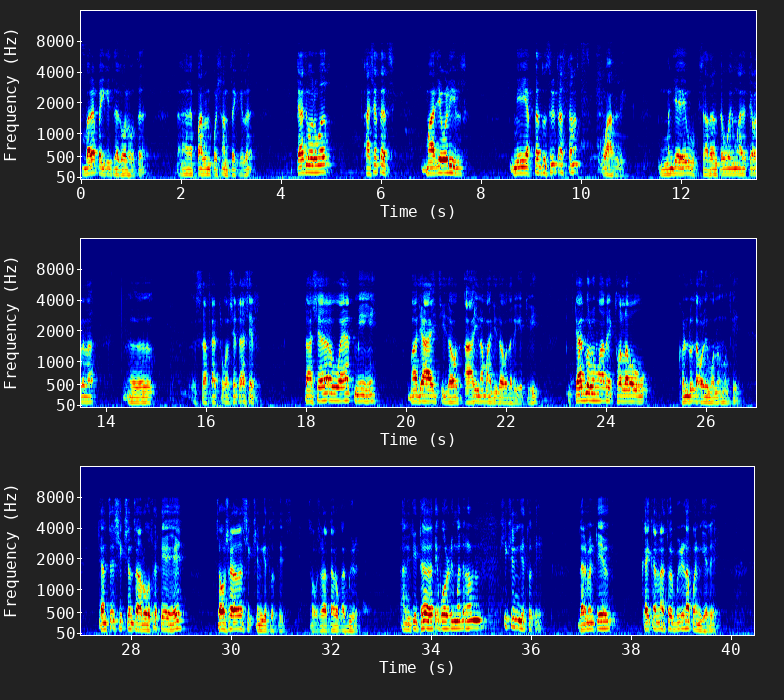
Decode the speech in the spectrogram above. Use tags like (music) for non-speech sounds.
बऱ्यापैकी जगवलं होतं. पालनपोषण आमचं केलं. त्याचबरोबर अशातच माझे वडील मी आत्ता दुसरीत असतानाच वारले. म्हणजे साधारणतः वय माझ्या त्यावेळेला सात आठ वर्षाचं असेल. तर अशा वयात मी माझ्या आईची जबाब आईनं माझी जबाबदारी घेतली. त्याचबरोबर माझा एक थोरला भाऊ खंडू जावळे म्हणून होते. त्यांचं शिक्षण चालू होतं. ते चौसाळ्याला शिक्षण घेत होते. चौसाळा तालुका बीड. आणि तिथं ते बोर्डिंगमध्ये राहून शिक्षण घेत होते. दरम्यान ते काही कारणास्तव बीडला पण गेले.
